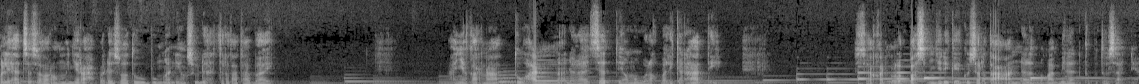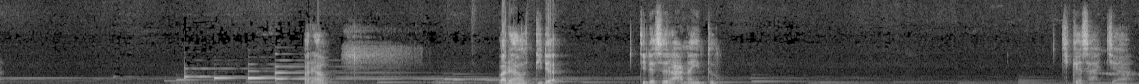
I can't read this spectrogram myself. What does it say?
Melihat seseorang menyerah pada suatu hubungan yang sudah tertata baik hanya karena Tuhan adalah zat yang membolak-balikan hati, seakan melepas menjadi keikutsertaan dalam pengambilan keputusannya. Padahal, padahal tidak tidak sederhana itu. Jika saja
